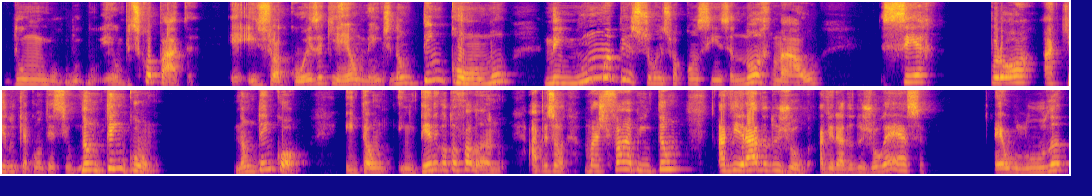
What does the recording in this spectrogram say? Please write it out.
de um, é um psicopata. Isso é coisa que realmente não tem como nenhuma pessoa em sua consciência normal ser pró aquilo que aconteceu. Não tem como. Não tem como. Então, entenda o que eu estou falando. A pessoa, mas Fábio, então a virada do jogo. A virada do jogo é essa. É o Lula,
